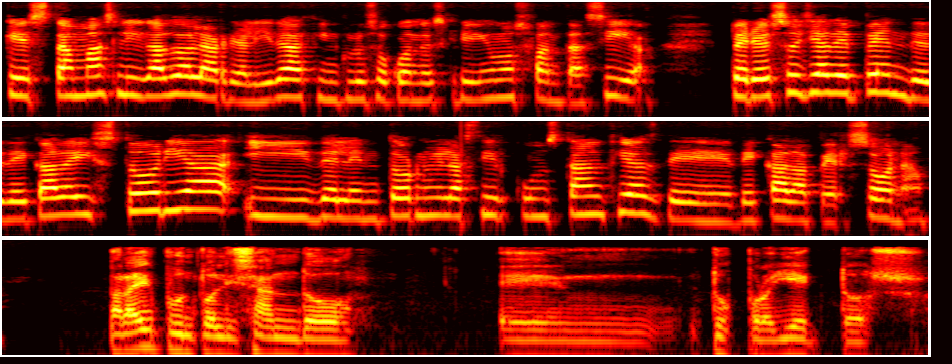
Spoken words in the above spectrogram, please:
que está más ligado a la realidad, incluso cuando escribimos fantasía. Pero eso ya depende de cada historia y del entorno y las circunstancias de, de cada persona. Para ir puntualizando en tus proyectos,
